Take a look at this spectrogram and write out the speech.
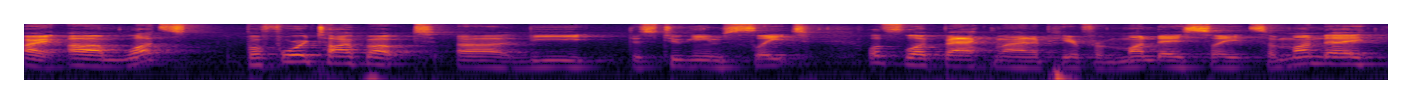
right, um, let's before we talk about uh, the this two game slate, let's look back lineup here from Monday's slate. So Monday,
